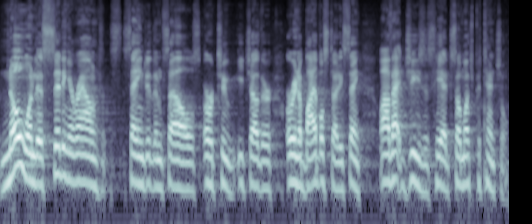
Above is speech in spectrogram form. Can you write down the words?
no one is sitting around saying to themselves or to each other or in a Bible study saying, wow, that Jesus, he had so much potential.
